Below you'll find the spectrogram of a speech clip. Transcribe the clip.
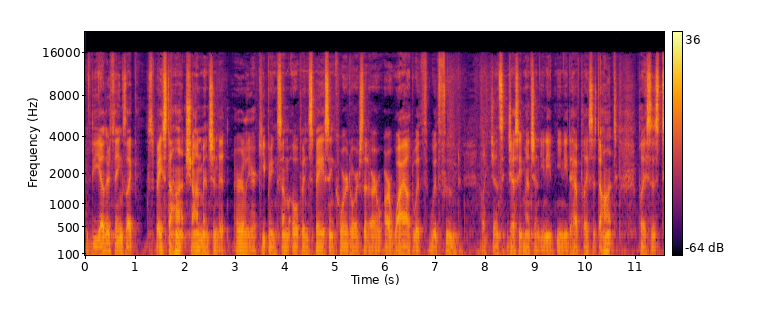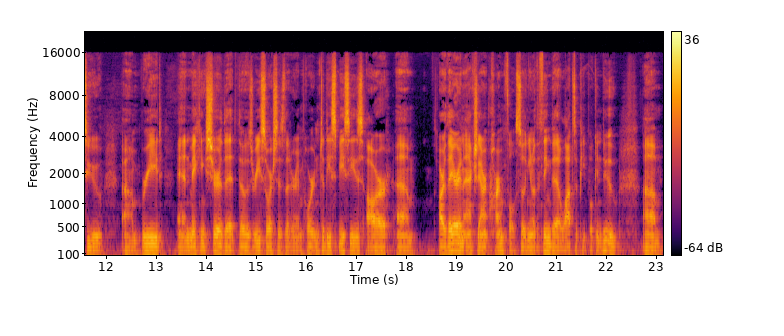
the other things like space to hunt. Sean mentioned it earlier, keeping some open space and corridors that are, are wild with, with food. Like Jesse mentioned, you need you need to have places to hunt, places to um, breed, and making sure that those resources that are important to these species are um, are there and actually aren't harmful. So you know the thing that lots of people can do um,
